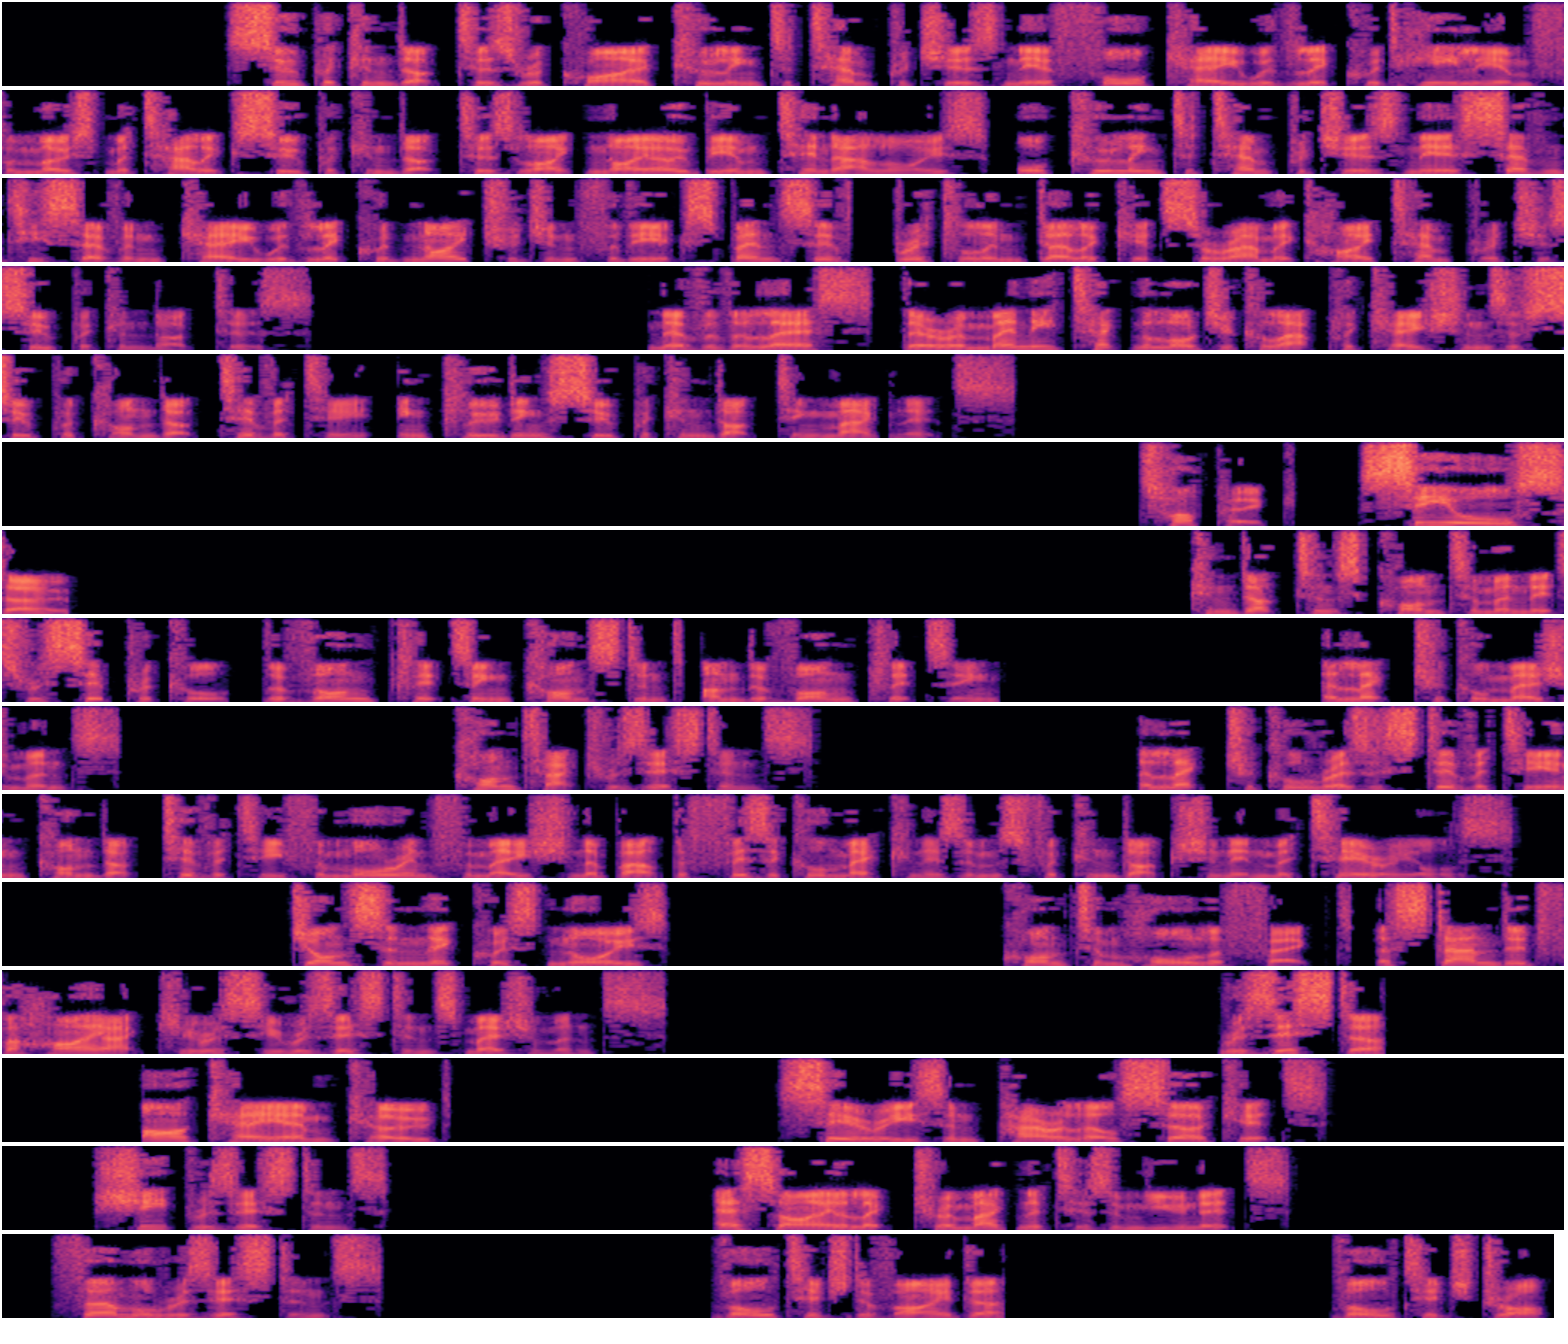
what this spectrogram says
Superconductors require cooling to temperatures near 4 K with liquid helium for most metallic superconductors like niobium tin alloys, or cooling to temperatures near 77 K with liquid nitrogen for the expensive, brittle and delicate ceramic high-temperature superconductors. Nevertheless, there are many technological applications of superconductivity, including superconducting magnets. Topic: See also Conductance quantum and its reciprocal, the von Klitzing constant under von Klitzing Electrical measurements Contact resistance Electrical resistivity and conductivity For more information about the physical mechanisms for conduction in materials. Johnson-Nyquist noise Quantum Hall effect, a standard for high-accuracy resistance measurements Resistor RKM code Series and parallel circuits Sheet resistance SI electromagnetism units Thermal resistance Voltage divider Voltage drop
